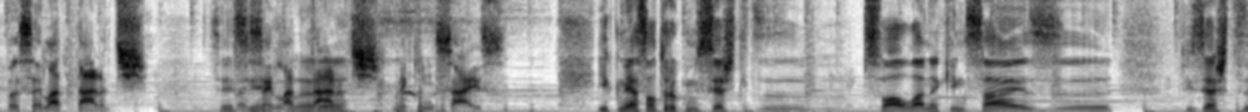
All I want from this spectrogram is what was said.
passei lá tardes. Sim, sim. Passei lá aquilo era- tardes na King Size. E que nessa altura conheceste pessoal lá na King Size, fizeste.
